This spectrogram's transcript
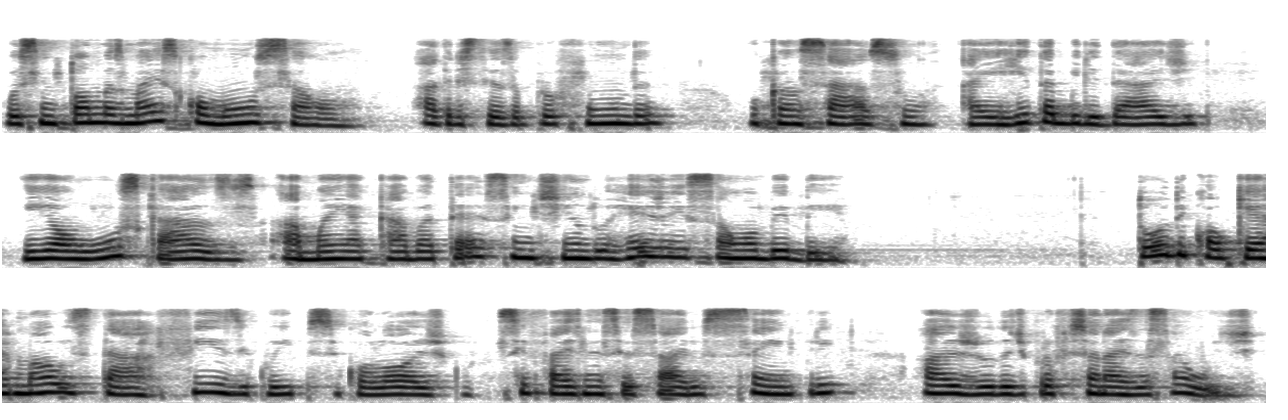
Os sintomas mais comuns são a tristeza profunda, o cansaço, a irritabilidade em alguns casos, a mãe acaba até sentindo rejeição ao bebê. Todo e qualquer mal-estar físico e psicológico se faz necessário sempre a ajuda de profissionais da saúde.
